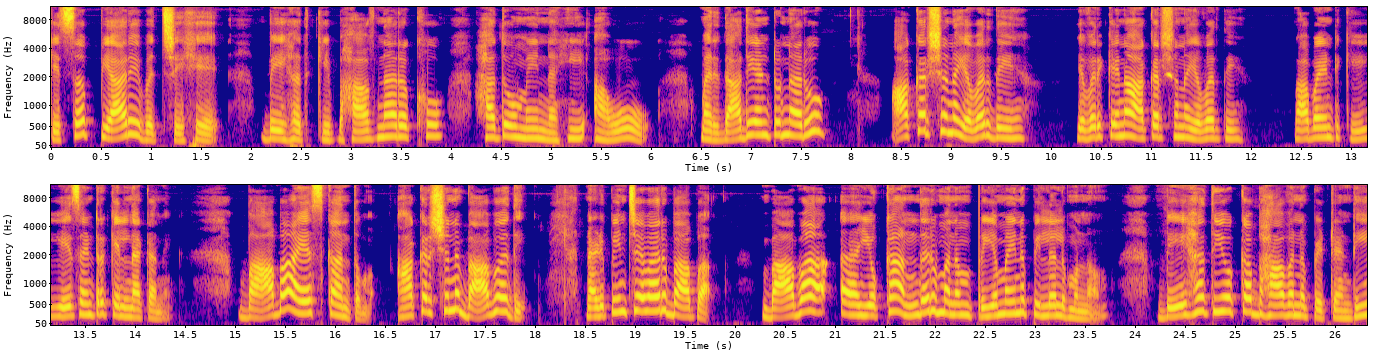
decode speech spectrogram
के सब प्यारे बच्चे हैं बेहद की भावना रखो हदों में नहीं आओ మరి దాది అంటున్నారు ఆకర్షణ ఎవరిది ఎవరికైనా ఆకర్షణ ఎవరిది బాబా ఇంటికి ఏ సెంటర్కి వెళ్ళినా కానీ బాబా అయస్కాంతం ఆకర్షణ బాబాది నడిపించేవారు బాబా బాబా ఆ, యొక్క అందరూ మనం ప్రియమైన పిల్లలు ఉన్నాం బేహద్ యొక్క భావన పెట్టండి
